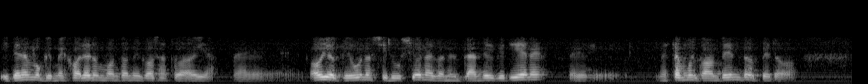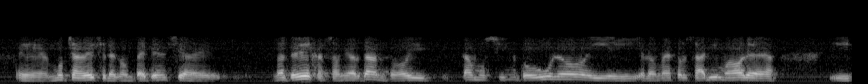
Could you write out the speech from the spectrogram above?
y tenemos que mejorar un montón de cosas todavía. Eh, obvio que uno se ilusiona con el plantel que tiene, eh, me está muy contento, pero eh, muchas veces la competencia no te deja soñar tanto. Hoy estamos 5-1 y a lo mejor salimos ahora y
